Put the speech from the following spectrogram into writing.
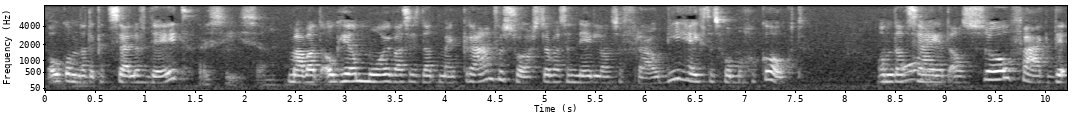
Ook omdat ik het zelf deed. Precies. Maar wat ook heel mooi was, is dat mijn kraamverzorgster was een Nederlandse vrouw. Die heeft het voor me gekookt. Omdat zij het al zo vaak, de,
